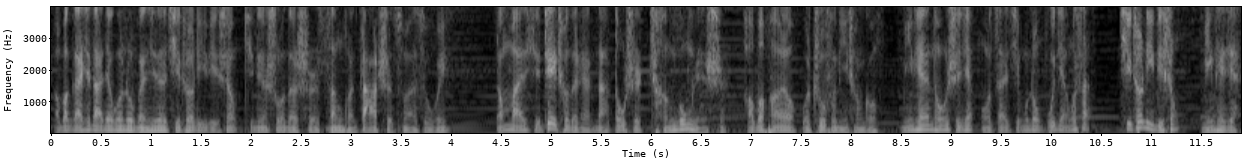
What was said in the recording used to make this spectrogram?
好吧，感谢大家关注本期的汽车立体声。今天说的是三款大尺寸 SUV，能买得起这车的人，那都是成功人士。好吧，朋友，我祝福你成功。明天同一时间，我在节目中不见不散。汽车立体声，明天见。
